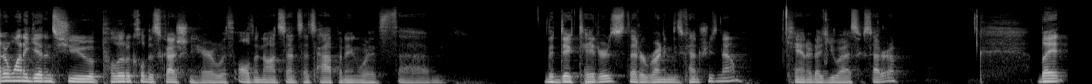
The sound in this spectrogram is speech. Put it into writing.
don't want to get into a political discussion here with all the nonsense that's happening with um, the dictators that are running these countries now, Canada, US, etc. But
